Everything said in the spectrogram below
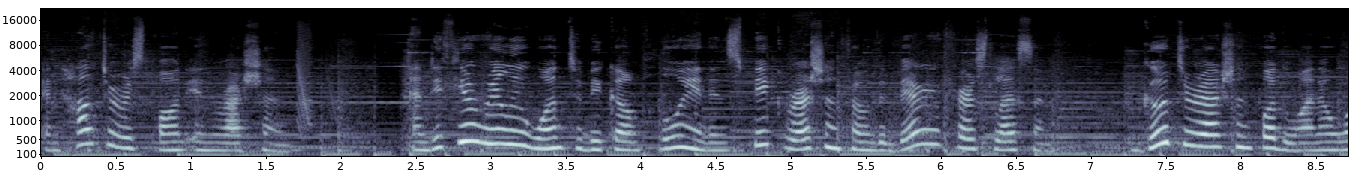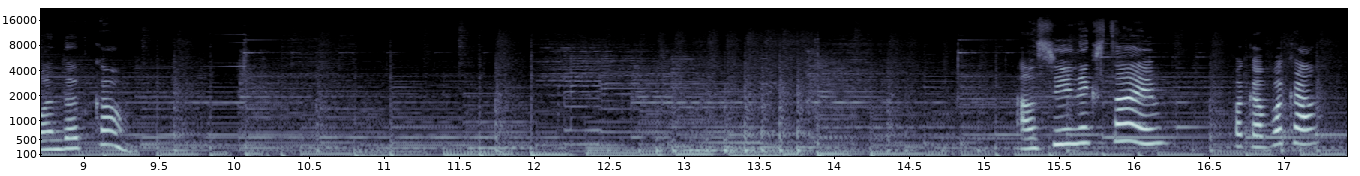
and how to respond in Russian. And if you really want to become fluent and speak Russian from the very first lesson, go to RussianPod101.com. I'll see you next time. Paka paka.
